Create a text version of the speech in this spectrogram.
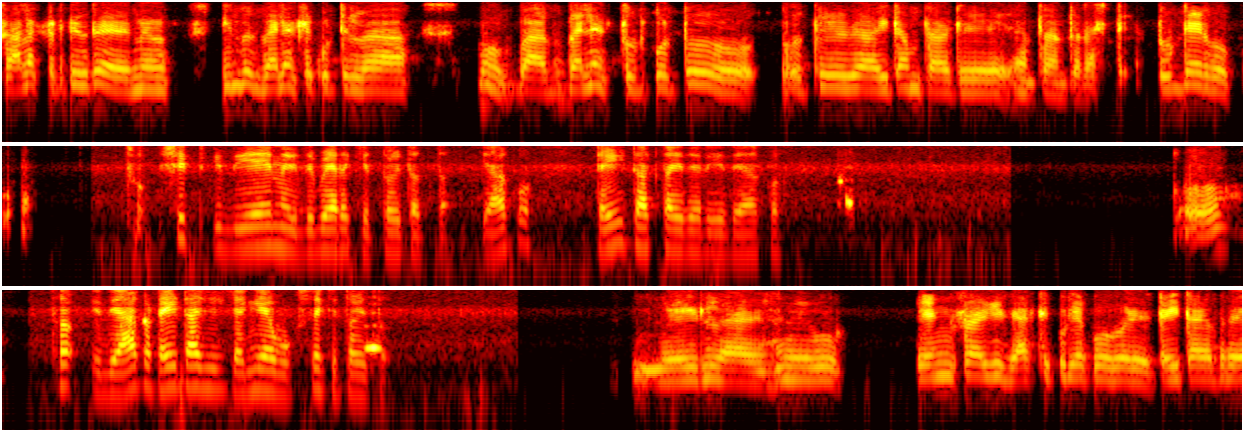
ಸಾಲ ಕಟ್ತಿದ್ರೆ ನೀವು ಇನ್ನೊಂದು ಬ್ಯಾಲೆನ್ಸ್ ಕೊಟ್ಟಿಲ್ಲ. ಬ್ಯಾಲೆನ್ಸ್ ದುಡ್ಡು ಕೊಟ್ಟು ಐಟಮ್ ತಗೊಳ್ರಿ ಅಂತ ಅಂತಾರೆ ಅಷ್ಟೇ. ದುಡ್ಡೇ ಇರ್ಬೇಕು. ಶಿಟ್ ಇದು ಏನು ಇದು ಬೇರೆ ಕಿತ್ತೋಯ್ತತ್ತ ಯಾಕೋ ಟೈಟ್ ಆಗ್ತಾ ಇದೆ ರೀ ಇದು ಯಾಕೋ ಓ ಥು ಇದು ಯಾಕೋ ಟೈಟ್ ಆಗಿ ಹಂಗೆ ಉಕ್ಸೆ ಕಿತ್ತೋಯ್ತು ಇಲ್ಲ ನೀವು ಹೆಂಗ್ಸಾಗಿ ಜಾಸ್ತಿ ಕುಡಿಯಕ್ ಹೋಗ್ಬೇಡಿ. ಟೈಟ್ ಆದ್ರೆ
